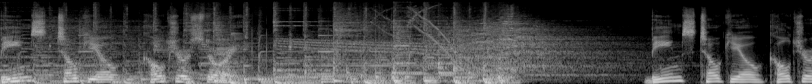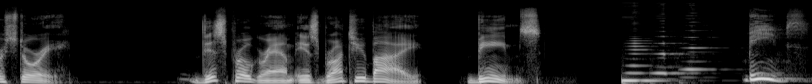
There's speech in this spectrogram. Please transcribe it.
Beams Tokyo Culture Story. Beams Tokyo Culture Story. This program is brought to you by Beams. Beams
